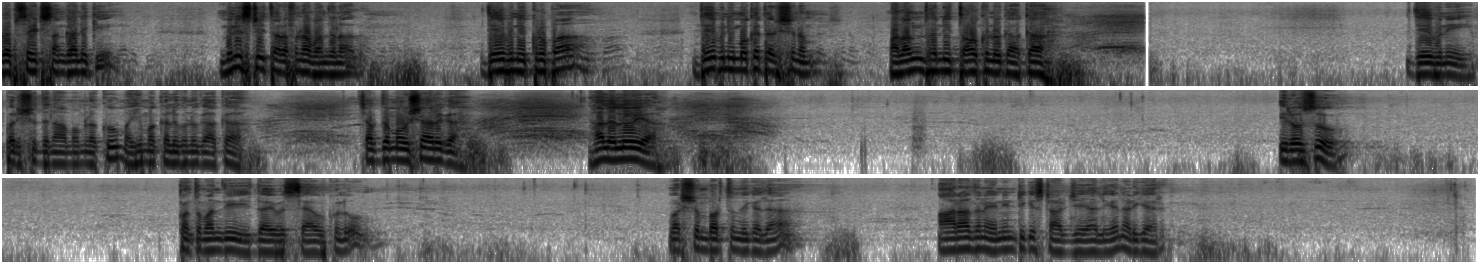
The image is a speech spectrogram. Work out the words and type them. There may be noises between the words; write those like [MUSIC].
Website సంఘానికి ministry తరఫున వందనాలు. దేవుని కృప దేవుని ముఖ దర్శనం మనందరినీ తాకునుగాక దేవుని పరిశుద్ధ నామములకు మహిమ కలుగును గాక. శబ్దం హుషారుగా? హలోయ ఈరోజు కొంతమంది దైవ సేవకులు. వర్షం పడుతుంది కదా ఆరాధన ఎన్నింటికి స్టార్ట్ చేయాలి అని అడిగారు.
